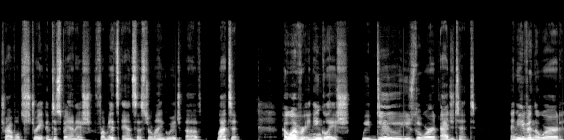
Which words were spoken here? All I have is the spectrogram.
traveled straight into Spanish from its ancestor language of Latin. However, in English, we do use the word adjutant and even the word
